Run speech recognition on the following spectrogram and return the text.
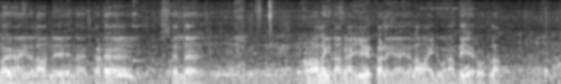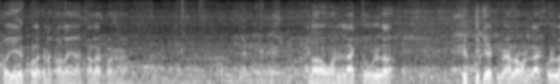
பாருங்க இதெல்லாம் வந்து இந்த கடை சேர்ந்த காளைங்க தாங்க ஏர் காளைங்க. இதெல்லாம் வாங்கிட்டு போனால் அப்படியே ஏர் ஓட்டலாம் இப்போ ஏர் பழக்கின காளைங்க கலர் பாருங்கள் நான் ஒன் லேக் உள்ள. ஃபிஃப்டி கேக் மேலே ஒன் லேக் உள்ள.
